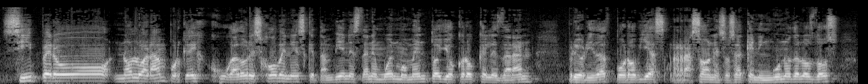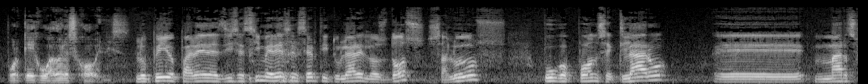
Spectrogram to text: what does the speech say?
sí, pero no lo harán porque hay jugadores jóvenes que también están en buen momento. Yo creo que les darán prioridad por obvias razones. O sea que ninguno de los dos porque hay jugadores jóvenes. Lupillo Paredes dice, sí merecen ser titulares los dos. Saludos. Hugo Ponce, claro. Eh, Mars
